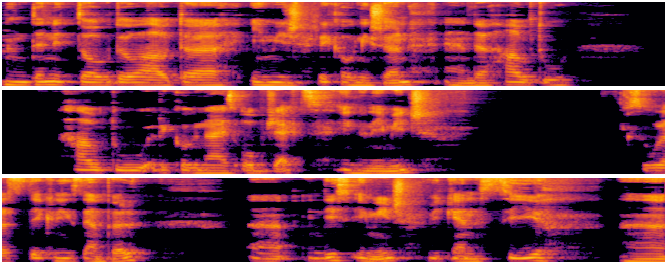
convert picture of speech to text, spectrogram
And then it talked about uh, image recognition and uh, how to how to recognize objects in an image. So let's take an example. Uh, in this image, we can see uh,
